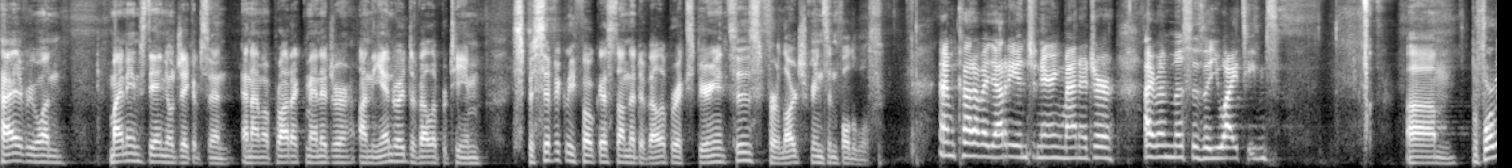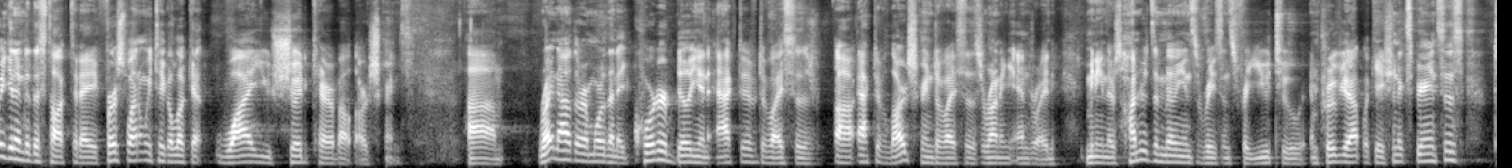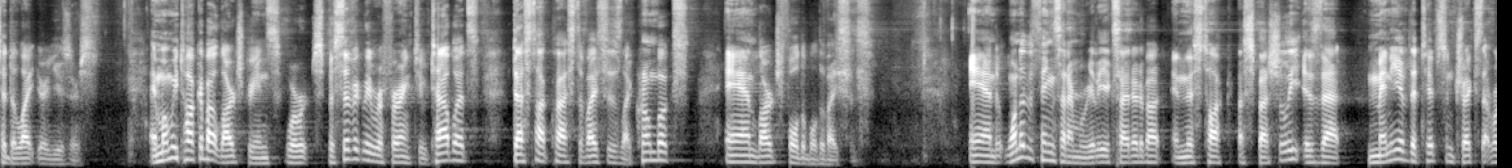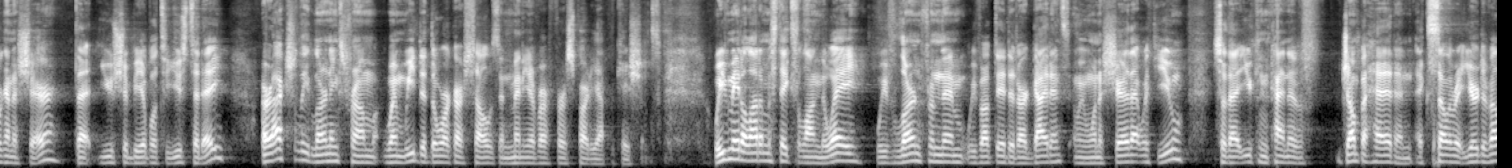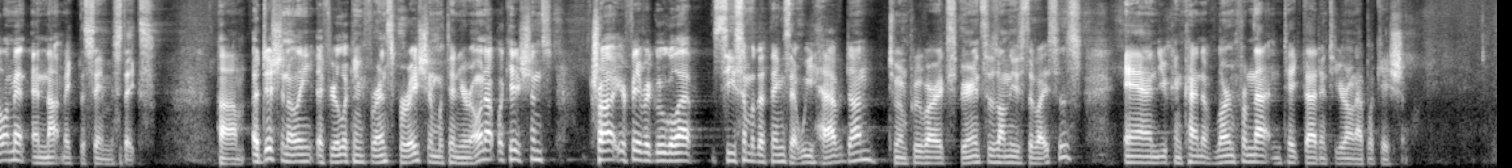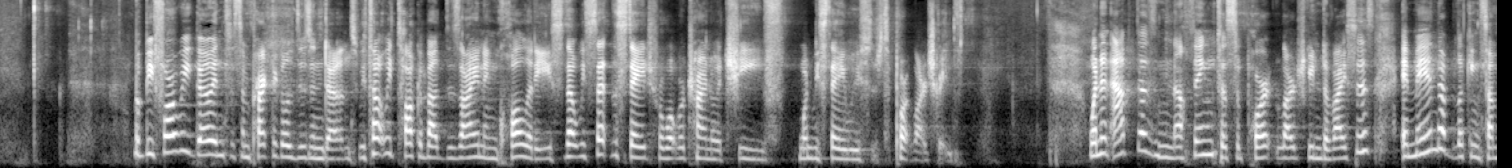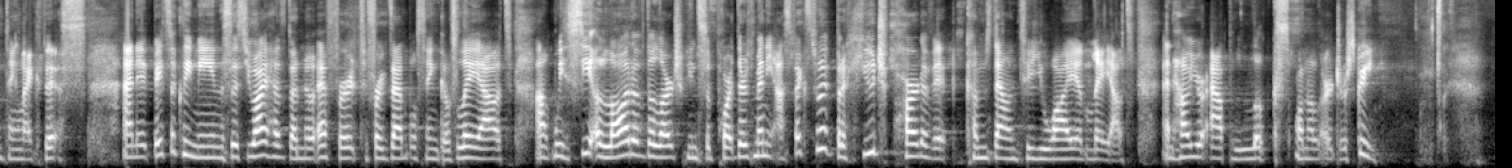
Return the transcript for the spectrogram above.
Hi, everyone. My name's Daniel Jacobson, and I'm a product manager on the Android developer team, specifically focused on the developer experiences for large screens and foldables. I'm Bayarri, engineering manager. I run most of the UI teams. Um, before we get into this talk today, first, why don't we take a look at why you should care about large screens? Um, right now, there are more than a quarter billion active devices, uh, active large screen devices running Android, meaning there's hundreds of millions of reasons for you to improve your application experiences to delight your users. And when we talk about large screens, we're specifically referring to tablets, desktop class devices like Chromebooks, and large foldable devices. And one of the things that I'm really excited about in this talk especially is that many of the tips and tricks that we're going to share that you should be able to use today are actually learnings from when we did the work ourselves in many of our first party applications. We've made a lot of mistakes along the way. We've learned from them. We've updated our guidance, and we want to share that with you so that you can kind of jump ahead and accelerate your development and not make the same mistakes. Um, additionally, if you're looking for inspiration within your own applications, try out your favorite Google app, see some of the things that we have done to improve our experiences on these devices, and you can kind of learn from that and take that into your own application. But before we go into some practical do's and don'ts, we thought we'd talk about design and quality so that we set the stage for what we're trying to achieve when we say we support large screens. When an app does nothing to support large screen devices, it may end up looking something like this. And it basically means this UI has done no effort to, for example, think of layout. Um, we see a lot of the large screen support. There's many aspects to it, but a huge part of it comes down to UI and layout and how your app looks on a larger screen.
